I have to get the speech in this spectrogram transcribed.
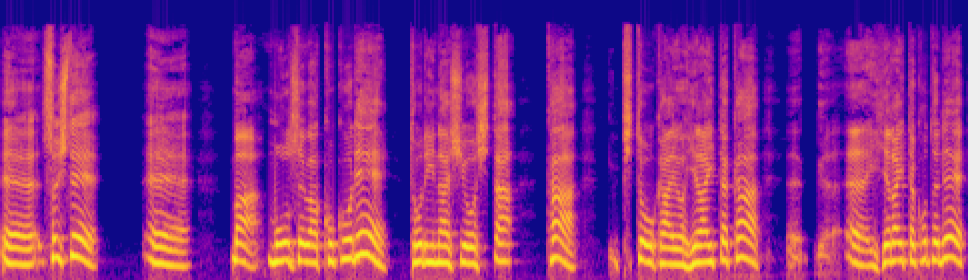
えー、そして、えー、まあ、モーセはここで取りなしをしたか、祈祷会を開いたか、えー、開いたことで、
